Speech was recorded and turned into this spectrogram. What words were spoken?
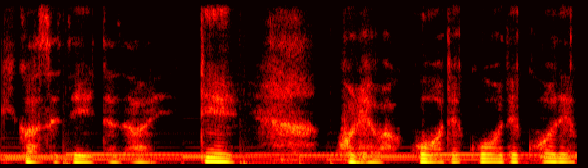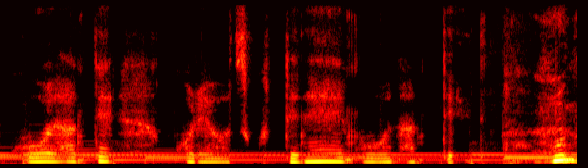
聞かせていただいてこれはこうでこうでこうでこうやってこれを作ってねこうなって本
